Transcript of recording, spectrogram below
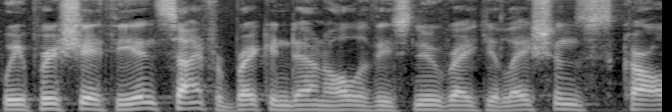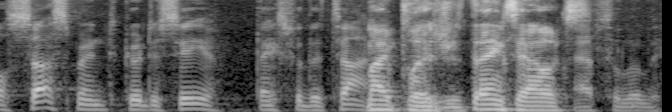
We appreciate the insight for breaking down all of these new regulations. Karl Susman, good to see you. Thanks for the time. My pleasure. Thanks, Alex. Absolutely.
